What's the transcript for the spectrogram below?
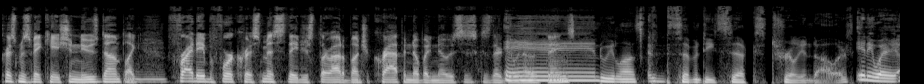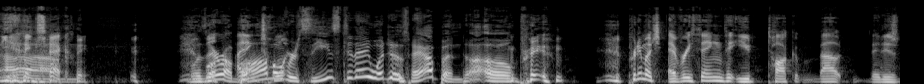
Christmas vacation news dump. Like Mm-hmm. Friday before Christmas, they just throw out a bunch of crap and nobody notices because they're doing other things. And we lost seventy six trillion dollars. Anyway, Yeah, um, exactly. Was there a Well, I think bomb twen- overseas today? What just happened? Uh oh. pretty, pretty much everything that you talk about that is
